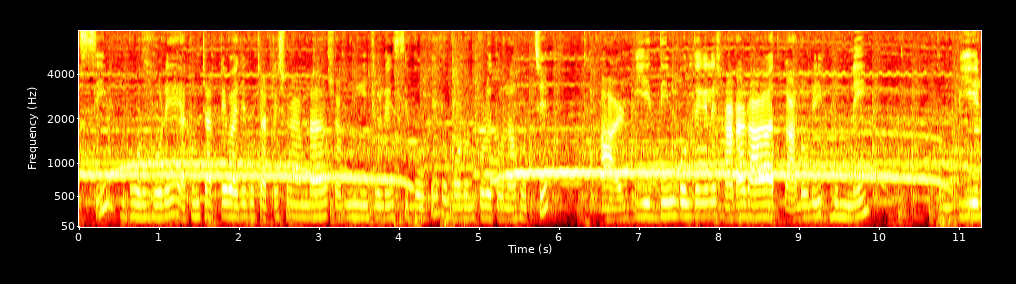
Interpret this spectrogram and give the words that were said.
এসেছি, ভোর ভোরে। এখন চারটে বাজে, তো চারটের সময় আমরা সব নিয়ে চলে এসেছি বউকে, তো বরণ করে তোলা হচ্ছে। আর বিয়ের দিন বলতে গেলে সারা রাত কারোরই ঘুম নেই। তো বিয়ের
